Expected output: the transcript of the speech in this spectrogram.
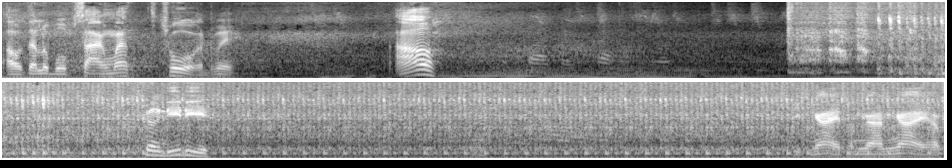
เอาแต่ระบบสร้างมาโชว์กันเว้ย เอาเครื่องดีดีติดง่ายทำงานง่ายครับ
